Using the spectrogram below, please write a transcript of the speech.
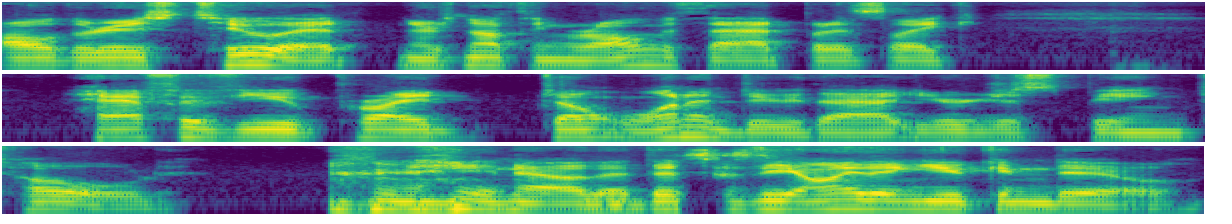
all there is to it there's nothing wrong with that but it's like half of you probably don't want to do that. You're just being told, you know, that mm. this is the only thing you can do.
